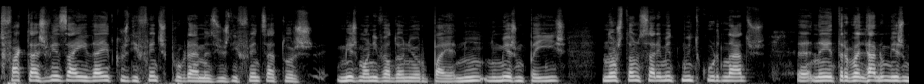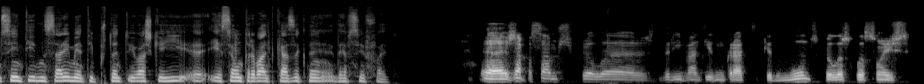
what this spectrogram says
de facto às vezes há a ideia de que os diferentes programas e os diferentes atores, mesmo ao nível da União Europeia, no, no mesmo país, não estão necessariamente muito coordenados, eh, nem a trabalhar no mesmo sentido necessariamente, e portanto eu acho que aí eh, esse é um trabalho de casa que deve ser feito. Uh, já passámos pela deriva antidemocrática do mundo, pelas relações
